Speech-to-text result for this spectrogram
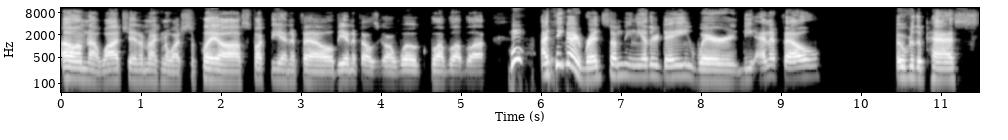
oh, I'm not watching. I'm not going to watch the playoffs. Fuck the NFL. The NFL's gone woke. Blah blah blah. Hmm. I think I read something the other day where the NFL over the past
